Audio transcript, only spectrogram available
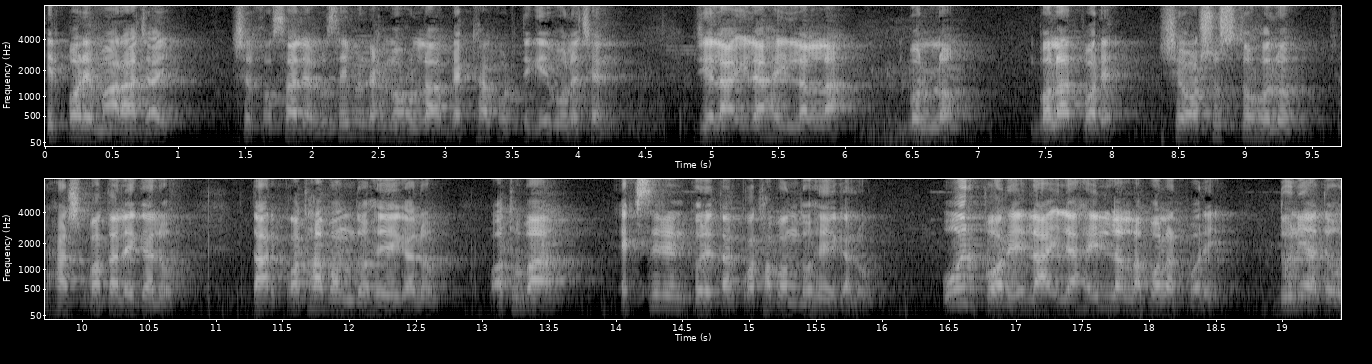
এরপরে মারা যায়, শেখ হোসাইল আল হুসাইমিন রহমাহুল্লাহ ব্যাখ্যা করতে গিয়ে বলেছেন যে, লা ইলাহা ইল্লাল্লাহ বলল। বলার পরে সে অসুস্থ হলো, হাসপাতালে গেল তার কথা বন্ধ হয়ে গেল, অথবা অ্যাক্সিডেন্ট করে তার কথা বন্ধ হয়ে গেল। ওর পরে, লা বলার পরে, দুনিয়াতেও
